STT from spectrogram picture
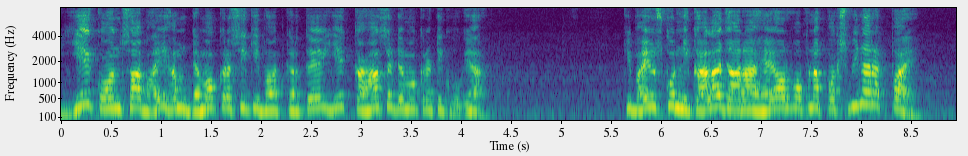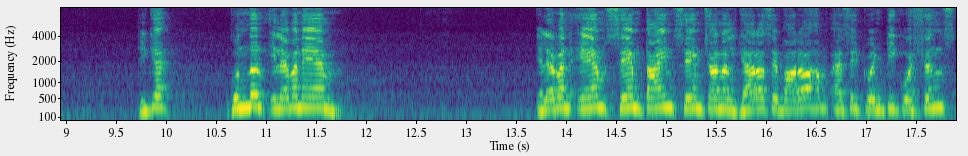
ये कौन सा भाई हम डेमोक्रेसी की बात करते हैं, ये कहाँ से डेमोक्रेटिक हो गया? कि भाई उसको निकाला जा रहा है और वो अपना पक्ष भी ना रख पाए। ठीक है? Gundan 11 A M eleven A M same time same channel 11 से 12 हम ऐसे ही 20 questions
